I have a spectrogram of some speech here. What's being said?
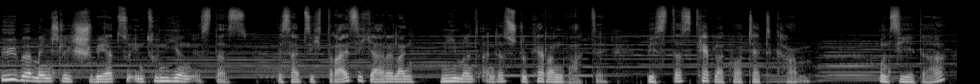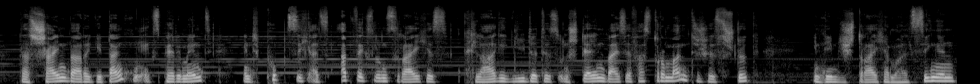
Übermenschlich schwer zu intonieren ist das, weshalb sich 30 Jahre lang niemand an das Stück heranwagte, bis das Kepler-Quartett kam. Und siehe da, das scheinbare Gedankenexperiment entpuppt sich als abwechslungsreiches, klargegliedertes und stellenweise fast romantisches Stück, in dem die Streicher mal singen,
